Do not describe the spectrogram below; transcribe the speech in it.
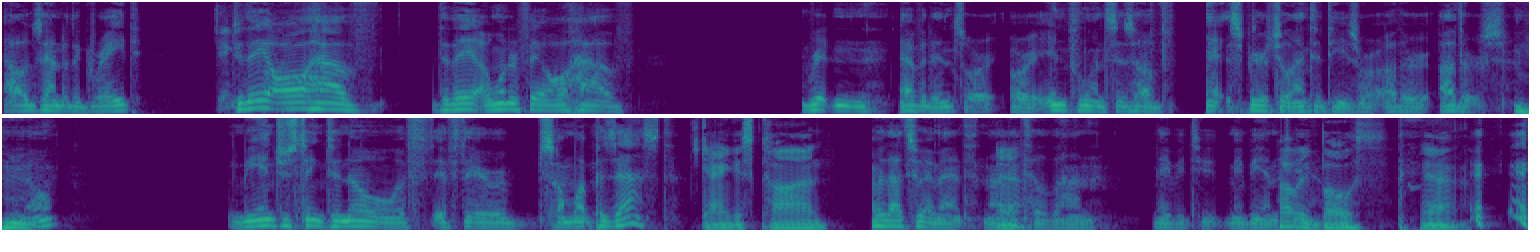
Alexander the Great. Do they all have? Do they? I wonder if they all have written evidence or or influences of spiritual entities or other others. You Mhm. know, it'd be interesting to know if if they're somewhat possessed, Genghis Khan. or that's who I meant, not Yeah. Attila the Hun. Maybe two, maybe him. Probably too. both. Yeah.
